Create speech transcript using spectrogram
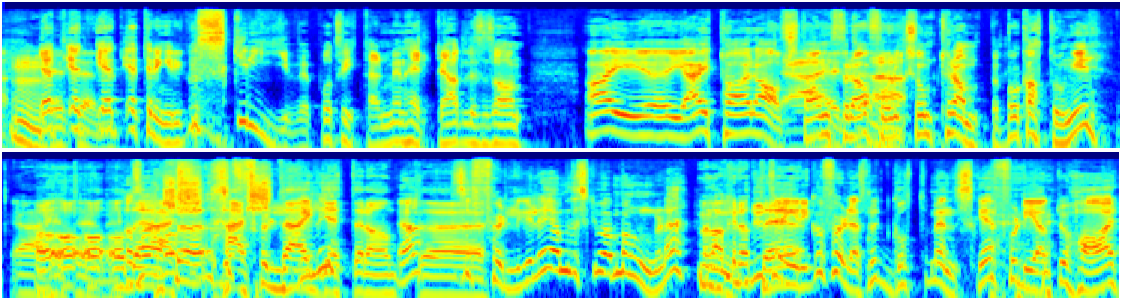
ja. Jeg, jeg, jeg, jeg trenger ikke å skrive på Twitteren min hele tida liksom sånn Nei, eh, jeg tar avstand fra folk som tramper på kattunger. Er Og- og- og- og det er Altså, så- Hashtag selvfølgelig. et eller annet Ja, eh, selvfølgelig. Ja, men det skulle bare mangle. Men du det- trenger ikke å føle deg som et godt menneske fordi at du har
